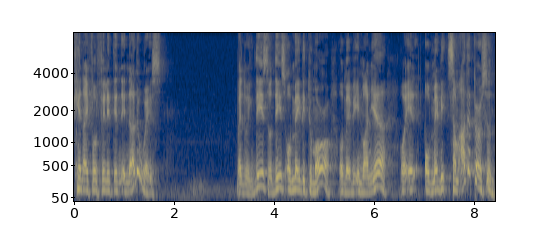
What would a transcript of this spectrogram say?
can I fulfill it in, in other ways? By doing this or this, or maybe tomorrow, or maybe in one year, or, or maybe some other person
